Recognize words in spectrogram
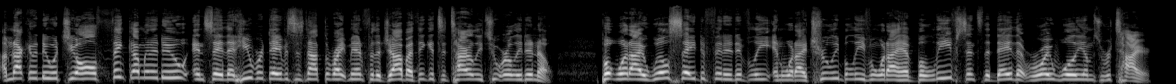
I'm not going to do what you all think I'm going to do and say that Hubert Davis is not the right man for the job. I think it's entirely too early to know. But what I will say definitively and what I truly believe and what I have believed since the day that Roy Williams retired,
